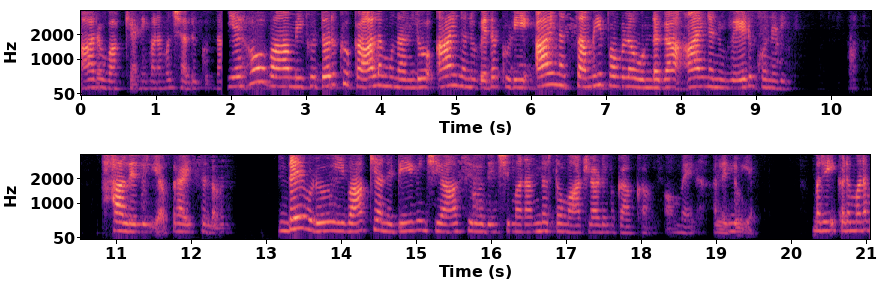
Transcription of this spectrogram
ఆరో వాక్యాన్ని మనము చదువుకుందాం. యహోవా మీకు దొరుకు కాలమునందు ఆయనను వెదకుడి ఆయన సమీపంలో ఉండగా ఆయనను వేడుకొనుడి. హాలెలుయ ప్రైజ్ దేవుడు ఈ వాక్యాన్ని దీవించి ఆశీర్వదించి మనందరితో మాట్లాడును కాక ఆమేన్. హలెలుయ మరి ఇక్కడ మనం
